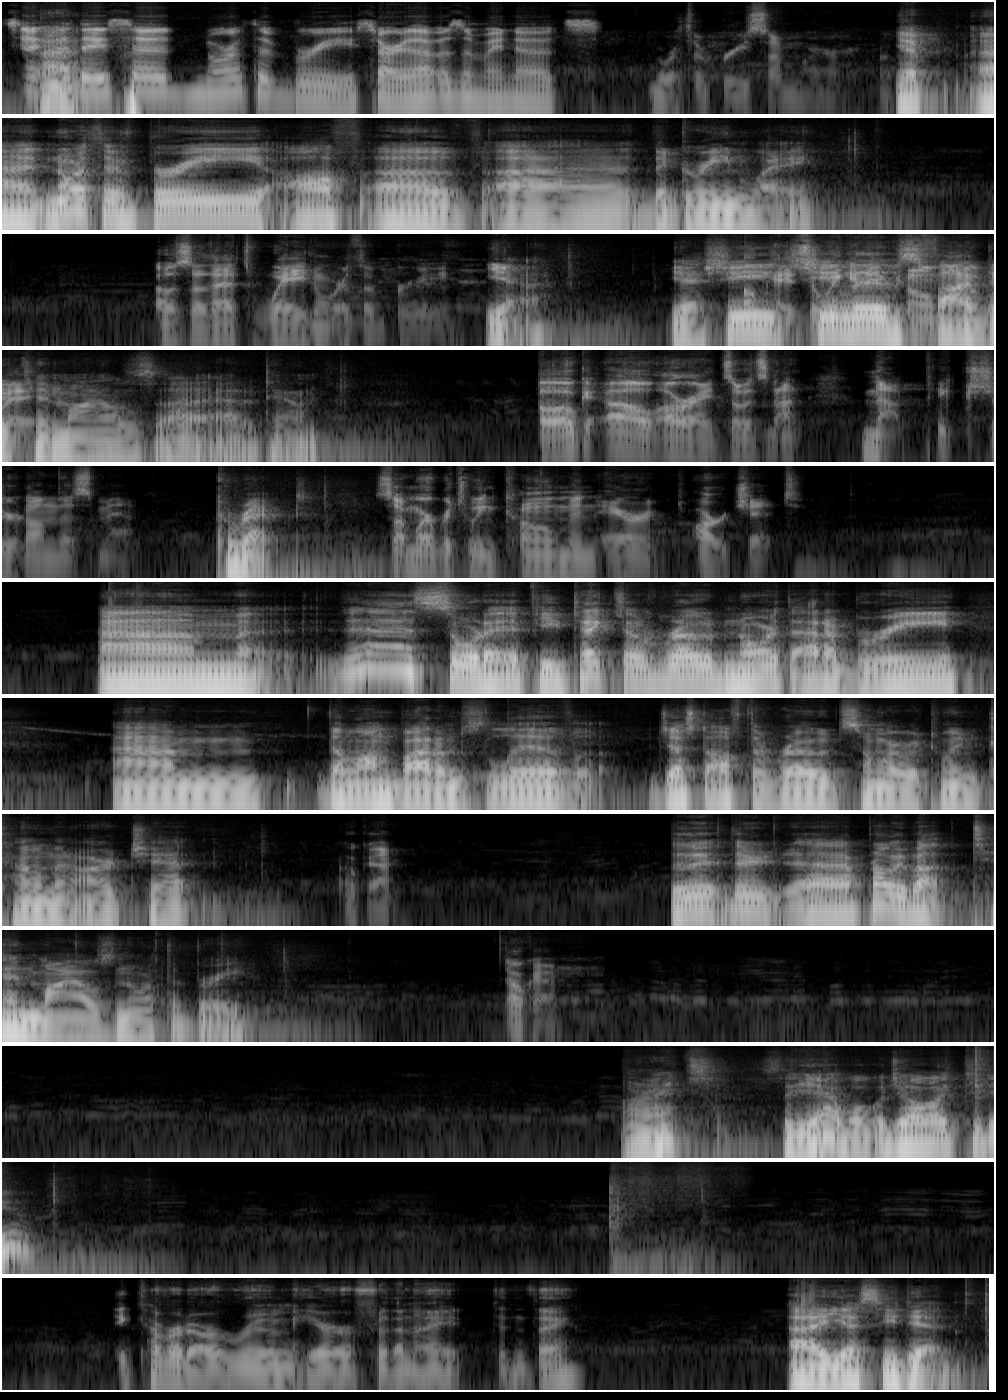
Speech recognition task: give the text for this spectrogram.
Sa- Uh, they said north of Bree. Sorry, that was in my notes. North of Bree somewhere. Okay. Yep, uh, north of Bree, off of uh, the Greenway. Oh, so that's way north of Bree. Yeah, yeah. She Okay, so she we can hit lives five to way. ten miles uh, out of town. Oh, okay. Oh, all right. So it's not not pictured on this map. Correct. Somewhere between Combe and Ar- Archet. Um, yeah, sort of. If you take the road north out of Bree, um, the Longbottoms live just off the road, somewhere between Combe and Archet. Okay. So they're, they're uh, probably about ten miles north of Bree. Okay. All right. So yeah, what would y'all like to do? They covered our room here for the night, didn't they? Uh, yes, he did.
